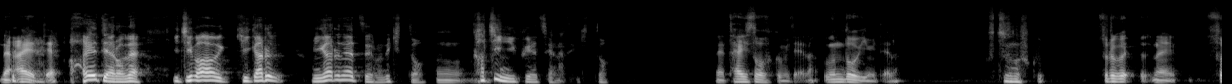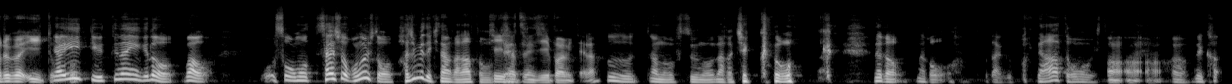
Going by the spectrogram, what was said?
ね、あえて？あえてやろうね。一番気軽、身軽なやつやろうね、きっと。うん。勝ちに行くやつやろね、きっと。ね、体操服みたいな？運動着みたいな？普通の服。それが、ね、それがいいといや、いいって言ってないんやけど、まあ、そう思って、最初この人初めて来たんかなと思って。T シャツにジーパンみたいな？そうそう、あの、普通の、なんかチェックの、なんか、なんか、オタクっぽいなと思う人。でか、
